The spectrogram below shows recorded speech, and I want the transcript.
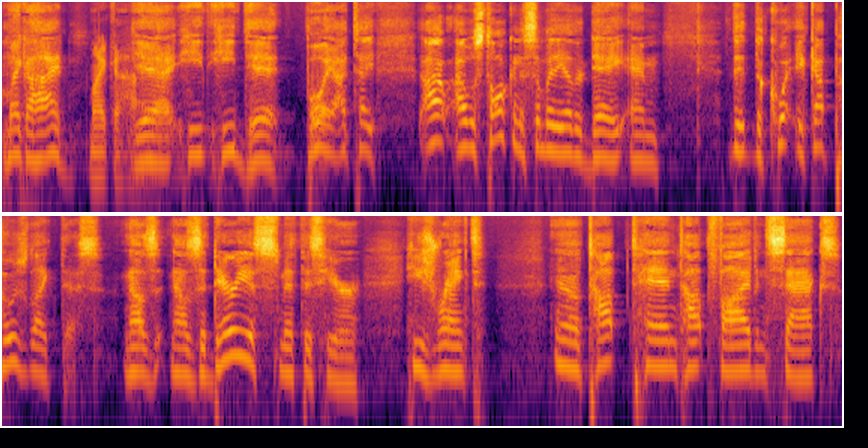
Micah Hyde. Micah Hyde. Yeah, he he did. Boy, I tell you, I, I was talking to somebody the other day, and the the it got posed like this. Now now Za'Darius Smith is here. He's ranked, you know, top ten, top five in sacks.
